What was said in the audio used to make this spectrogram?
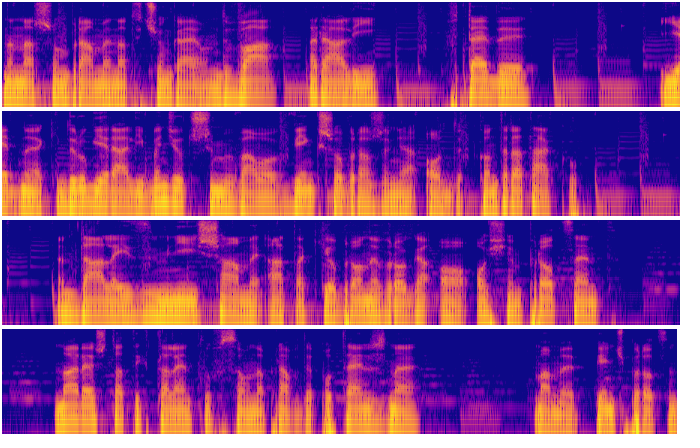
na naszą bramę nadciągają dwa rali, wtedy jedno jak i drugie rali będzie otrzymywało większe obrażenia od kontrataku. Dalej zmniejszamy atak i obronę wroga o 8%. No a reszta tych talentów są naprawdę potężne. Mamy 5%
